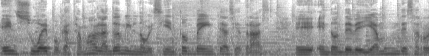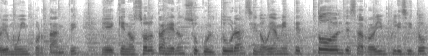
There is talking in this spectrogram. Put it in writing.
en su época, estamos hablando de 1920 hacia atrás, eh, en donde veíamos un desarrollo muy importante, eh, que no solo trajeron su cultura, sino obviamente todo el desarrollo implícito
